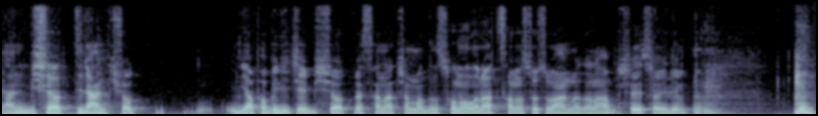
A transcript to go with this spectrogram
yani bir şey yok, direnç yok, yapabileceği bir şey yok ve sen açamadın. Son olarak sana sözü vermeden abi bir şey söyleyeyim.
